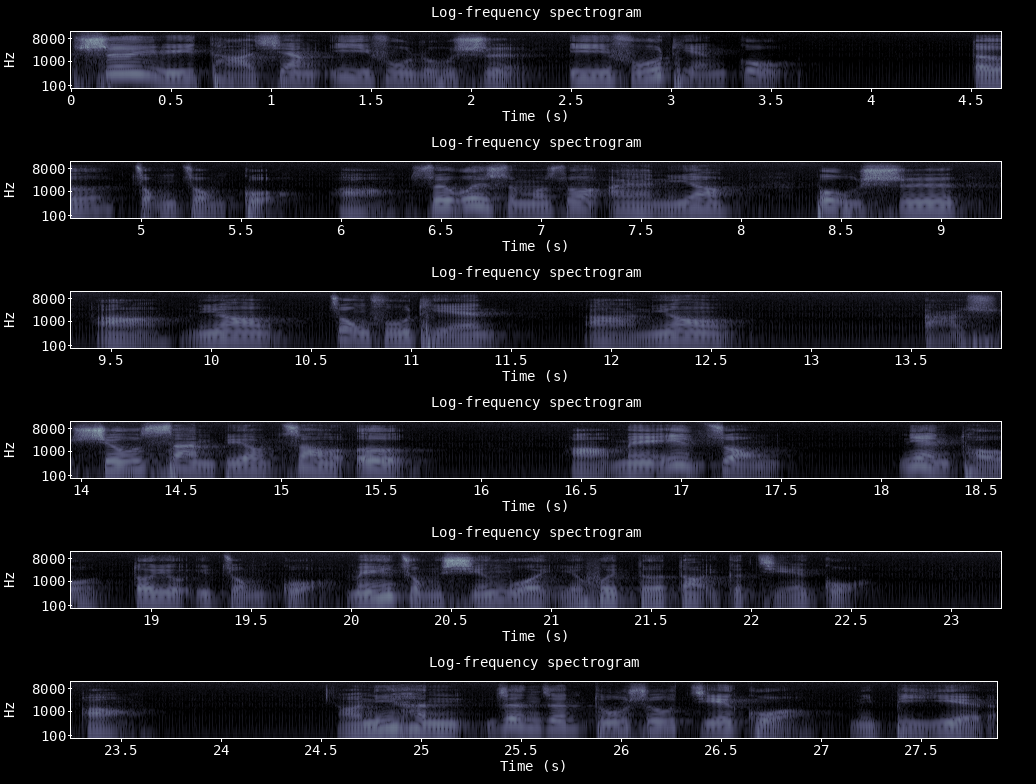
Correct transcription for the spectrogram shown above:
施于塔相亦复如是，以福田故得种种果。啊，所以为什么说，哎呀，你要布施啊，你要种福田啊，你要啊修善，不要造恶啊。每一种念头都有一种果，每一种行为也会得到一个结果啊啊！你很认真读书，结果你毕业了，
